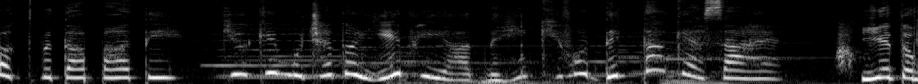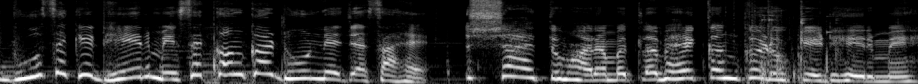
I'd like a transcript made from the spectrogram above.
वक्त बिता पाती क्योंकि मुझे तो ये भी याद नहीं कि वो दिखता कैसा है। ये तो भूसे के ढेर में से कंकड़ ढूँढने जैसा है। शायद तुम्हारा मतलब है कंकड़ों के ढेर में।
